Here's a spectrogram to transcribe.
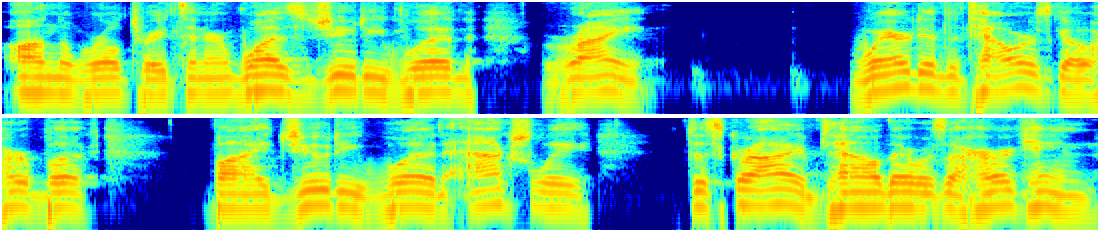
on the World Trade Center. Was Judy Wood right? Where did the towers go? Her book by Judy Wood actually described how there was a hurricane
